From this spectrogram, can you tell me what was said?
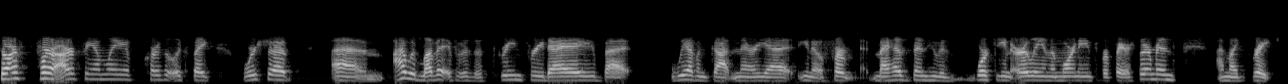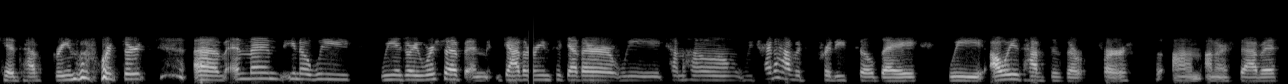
So, our, for our family, of course, it looks like worship. Um, I would love it if it was a screen-free day, but we haven't gotten there yet. You know, for my husband who is working early in the morning to prepare sermons, I'm like, great, kids have screens before church. Um, and then, you know, we we enjoy worship and gathering together. We come home. We try to have a pretty chill day. We always have dessert first um, on our Sabbath.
